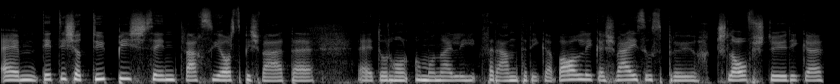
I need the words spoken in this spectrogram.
Ähm, dort ist ja typisch sind Wechseljahrsbeschwerden äh, durch hormonelle Veränderungen, Wallungen, Schweißausbrüche, die Schlafstörungen,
